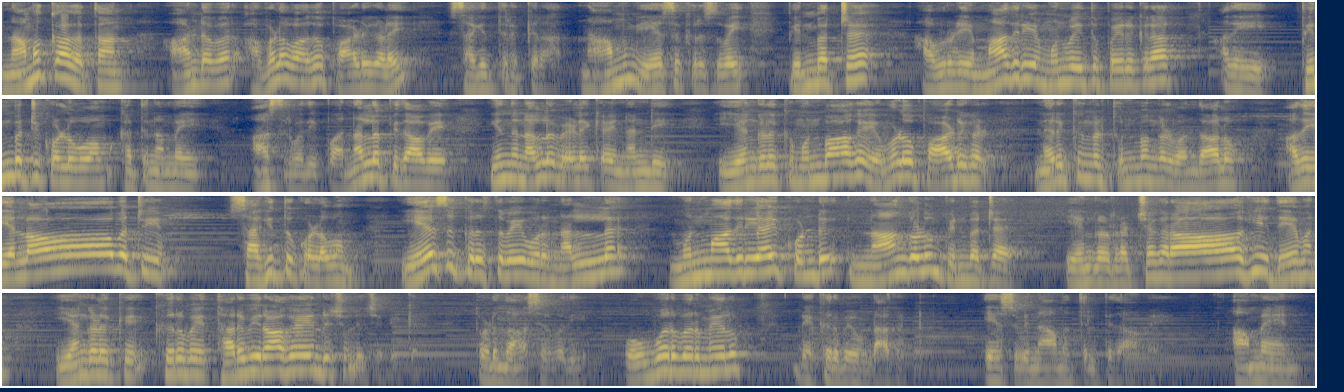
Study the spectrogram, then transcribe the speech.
நமக்காகத்தான் ஆண்டவர் அவ்வளவாக பாடுகளை சகித்திருக்கிறார். நாமும் இயேசு கிறிஸ்துவை பின்பற்ற அவருடைய மாதிரியை முன்வைத்து போயிருக்கிறார். அதை பின்பற்றி கொள்ளுவோம். கத்து நம்மை ஆசிர்வதிப்பார். நல்ல பிதாவே இந்த நல்ல வேலைக்காய் நன்றி. எங்களுக்கு முன்பாக எவ்வளோ பாடுகள் நெருக்கங்கள் துன்பங்கள் வந்தாலும் அதை எல்லாவற்றையும் சகித்து கொள்ளவும் இயேசு கிறிஸ்துவை ஒரு நல்ல முன்மாதிரியாய் கொண்டு நாங்களும் பின்பற்ற எங்கள் இரட்சகராகிய தேவன் எங்களுக்கு கிருபை தருவீராக என்று சொல்லி செபிக்கிறேன் தொடர்ந்து ஆசிர்வதியும் ஒவ்வொருவர் மேலும் உடைய கிருபை உண்டாகட்டும். இயேசுவின் நாமத்தில் பிதாவே. ஆமென்.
